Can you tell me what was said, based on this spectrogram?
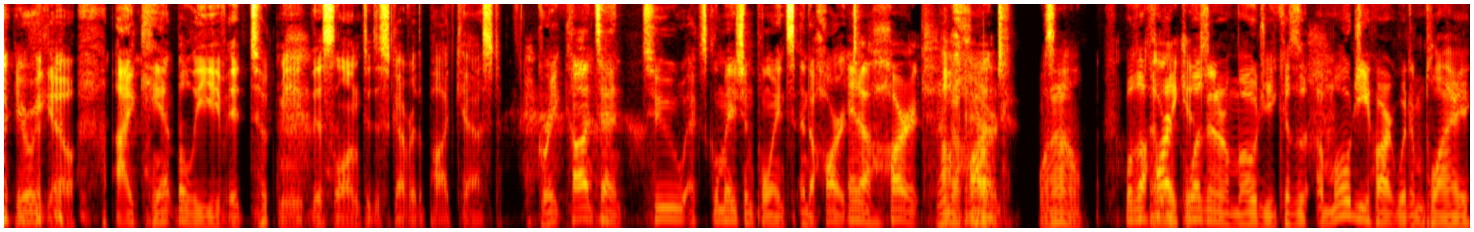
Here we go. I can't believe it took me this long to discover the podcast. Great content. Two exclamation points and a heart. And a heart. And A a heart. Wow. Well, the I heart like wasn't an emoji because emoji heart would imply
